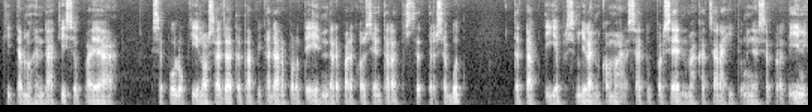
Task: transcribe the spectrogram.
kita menghendaki supaya 10 kilo saja tetapi kadar protein daripada konsentrat tersebut tetap 39,1 persen, maka cara hitungnya seperti ini.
